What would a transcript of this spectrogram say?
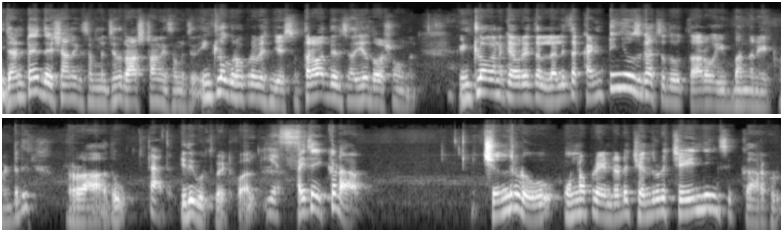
ఇదంటే దేశానికి సంబంధించింది రాష్ట్రానికి సంబంధించింది. ఇంట్లో గృహప్రవేశం చేసాం తర్వాత తెలిసింది అయ్యో దోషం ఉందని ఇంట్లో కనుక ఎవరైతే లలిత కంటిన్యూస్గా చదువుతారో ఇబ్బంది అనేటువంటిది రాదు. ఇది గుర్తుపెట్టుకోవాలి. అయితే ఇక్కడ చంద్రుడు ఉన్నప్పుడు ఏంటంటే చంద్రుడు చేంజింగ్ సిక్ కారకుడు.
